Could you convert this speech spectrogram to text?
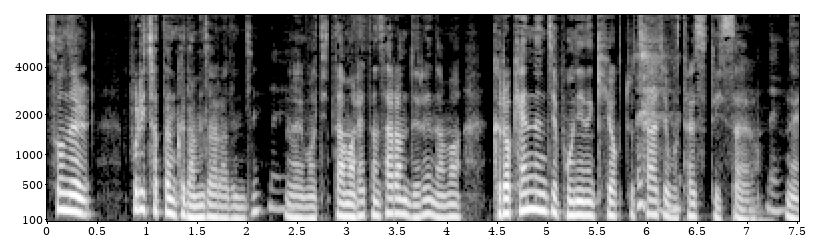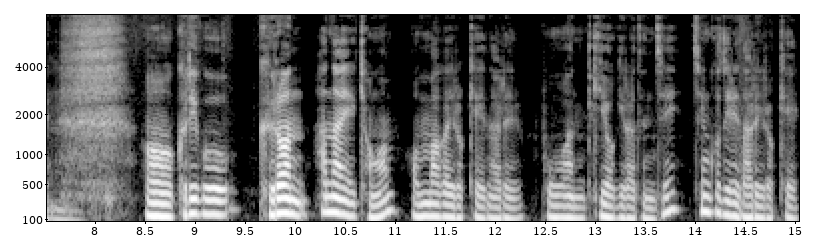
손을 뿌리쳤던 그 남자라든지, 네. 네. 뭐 뒷담화를 했던 사람들은 아마 그렇게 했는지 본인은 기억조차 하지 못할 수도 있어요. 네. 네. 음. 어, 그리고 그런 하나의 경험, 엄마가 이렇게 나를 보호한 기억이라든지, 친구들이 나를 이렇게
